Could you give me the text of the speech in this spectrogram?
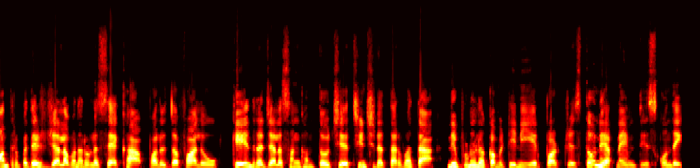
ఆంధ్రప్రదేశ్ జలవనరుల శాఖ పలు దఫాలు కేంద్ర జల సంఘంతో చర్చించిన తర్వాత నిపుణుల కమిటీని ఏర్పాటు చేస్తూ నిర్ణయం తీసుకుంది.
